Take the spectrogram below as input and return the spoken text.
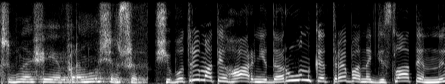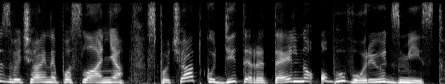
Зубная фея приносит же. Щоб отримати гарні дарунки, треба надіслати незвичайне послання. Спочатку діти ретельно обговорюють зміст.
